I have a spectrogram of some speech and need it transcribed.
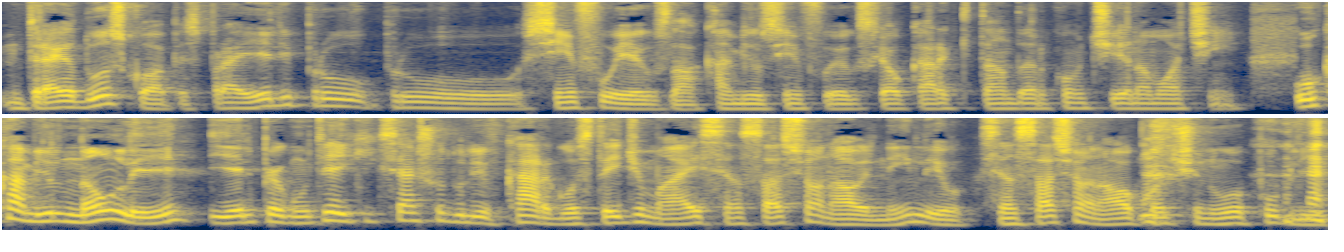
Entrega duas cópias para ele e pro, pro Cienfuegos lá, Camilo Cienfuegos, que é o cara que tá andando com o tia na motinha. O Camilo não lê e ele pergunta: e aí, o que, que você achou do livro? Cara, gostei demais, sensacional. Ele nem leu. Sensacional, continua, publica.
